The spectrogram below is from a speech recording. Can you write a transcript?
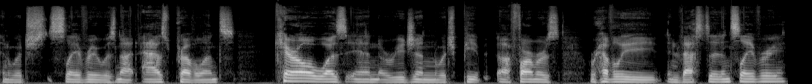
in which slavery was not as prevalent, Carroll was in a region which pe- uh, farmers were heavily invested in slavery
